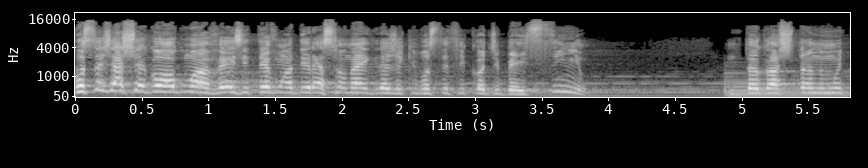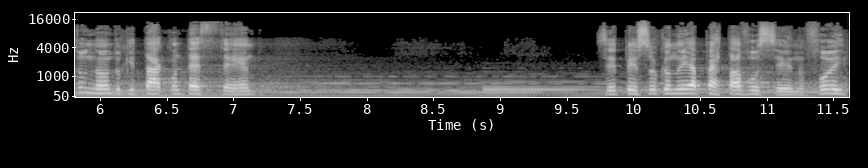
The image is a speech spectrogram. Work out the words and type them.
Você já chegou alguma vez e teve uma direção na igreja que você ficou de beicinho? Não estou gostando muito não do que está acontecendo. Você pensou que eu não ia apertar você, não foi?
